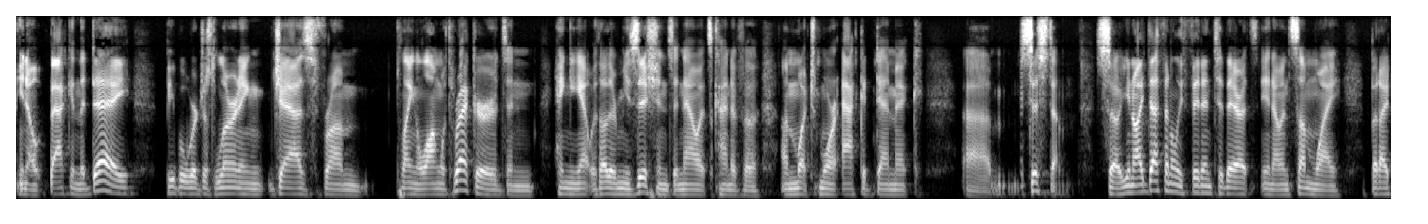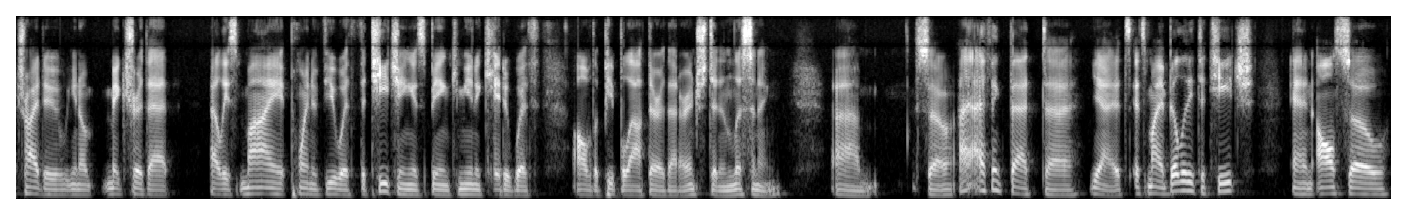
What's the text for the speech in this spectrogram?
you know, back in the day, people were just learning jazz from playing along with records and hanging out with other musicians, and now it's kind of a, a much more academic um, system. So, you know, I definitely fit into there, you know, in some way, but I try to, you know, make sure that at least my point of view with the teaching is being communicated with all the people out there that are interested in listening. Um, so I, I, think that, uh, yeah, it's it's my ability to teach and also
